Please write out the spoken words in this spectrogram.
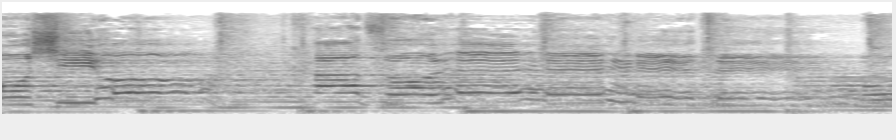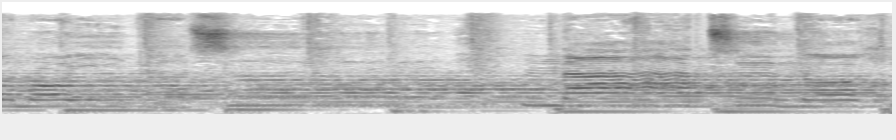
星を数えて思い出す夏の日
